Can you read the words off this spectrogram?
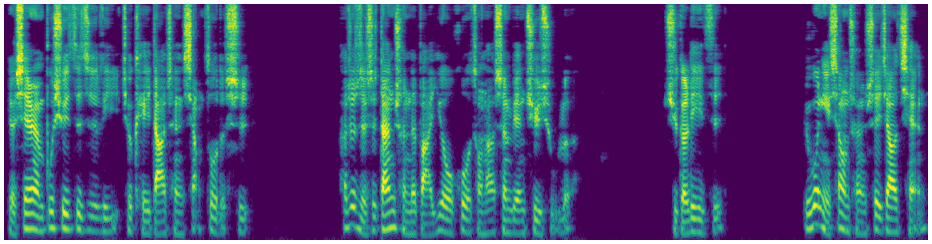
有些人不需自制力就可以达成想做的事。他就只是单纯的把诱惑从他身边去除了。举个例子，如果你上床睡觉前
